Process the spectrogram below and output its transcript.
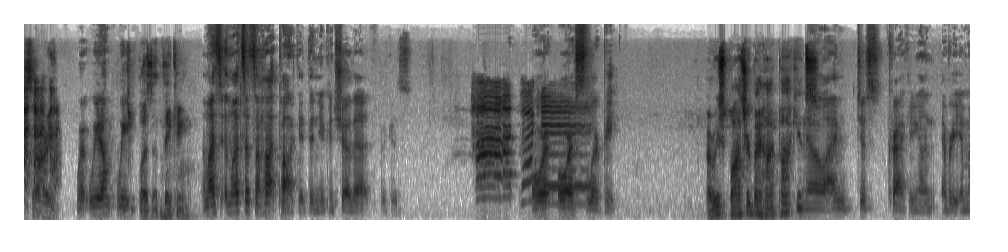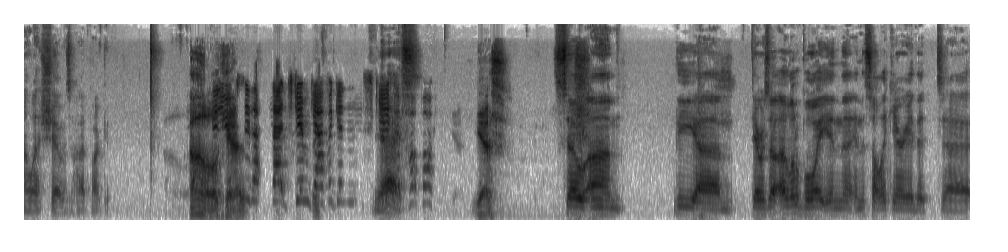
Sorry. We, we don't. We Wasn't thinking. unless unless it's a hot pocket, then you can show that because Hot pocket. or or a Slurpee. Are we sponsored by Hot Pockets? No, I'm just cracking on every MLS show as a hot pocket. Oh, okay. Did okay. you see that, that Jim Gaffigan skit Yes. of Hot Pocket? Yes. So um, the um, there was a, a little boy in the in the Salt Lake area that uh,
